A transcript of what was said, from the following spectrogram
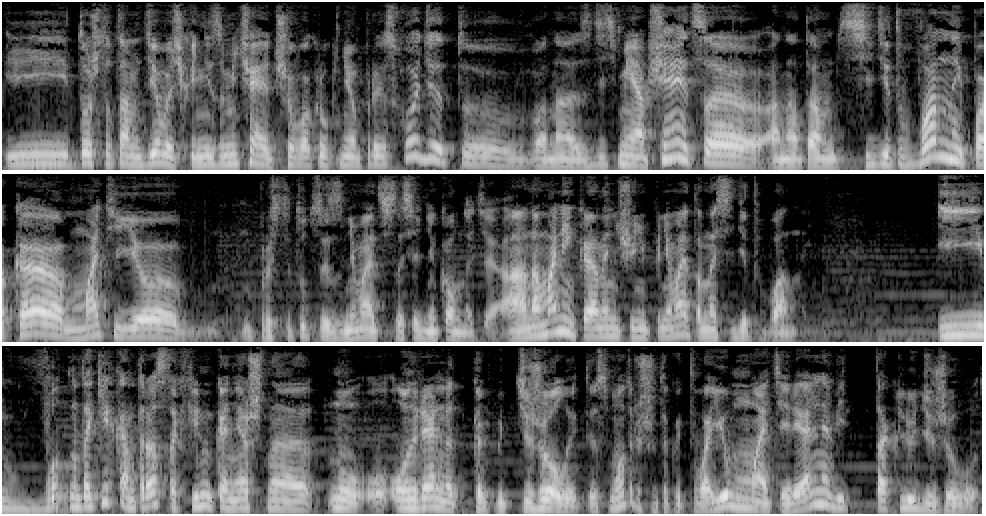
И то, что там девочка не замечает, что вокруг нее происходит, э, она с детьми общается, она там сидит в ванной, пока мать ее проституцией занимается в соседней комнате. А она маленькая, она ничего не понимает, она сидит в ванной. И вот на таких контрастах фильм, конечно, ну, он реально как бы тяжелый. Ты смотришь и такой, твою мать, реально ведь так люди живут.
